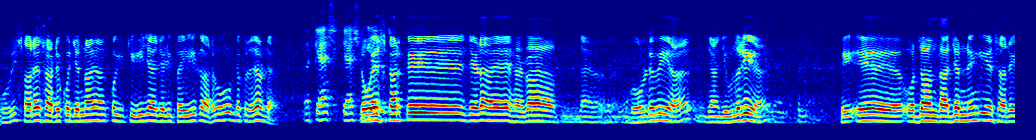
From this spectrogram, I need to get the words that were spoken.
ਉਹ ਵੀ ਸਾਰੇ ਸਾਡੇ ਕੋਲ ਜਿੰਨਾ ਕੋਈ ਚੀਜ਼ ਹੈ ਜਿਹੜੀ ਪਈ ਘਰ ਉਹ ਡਿਕਲੇਅਰਡ ਹੈ ਕੈਸ਼ ਕੈਸ਼ ਤੋ ਇਸ ਕਰਕੇ ਜਿਹੜਾ ਇਹ ਹੈਗਾ 골ਡ ਵੀ ਆ ਜਾਂ ਜੁਐਲਰੀ ਆ ਵੀ ਇਹ ਉਹਦਾ ਅੰਦਾਜ਼ਨ ਨਹੀਂ ਗੀ ਇਹ ਸਾਰੀ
